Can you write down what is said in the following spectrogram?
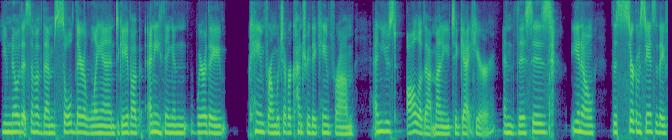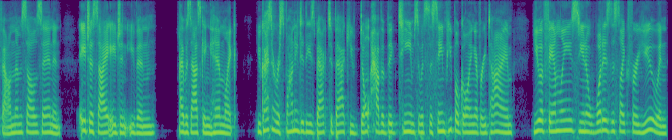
you know that some of them sold their land, gave up anything in where they came from, whichever country they came from, and used all of that money to get here. And this is, you know, the circumstance that they found themselves in. And HSI agent even, I was asking him, like, you guys are responding to these back to back. You don't have a big team. So it's the same people going every time. You have families, you know, what is this like for you? And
